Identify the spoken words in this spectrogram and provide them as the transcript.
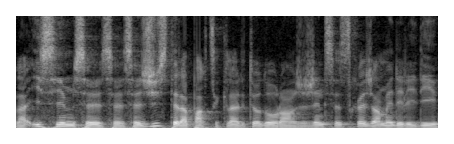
La eSIM, c'est- juste la particularité d'Orange. Je ne cesserai jamais de le dire.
